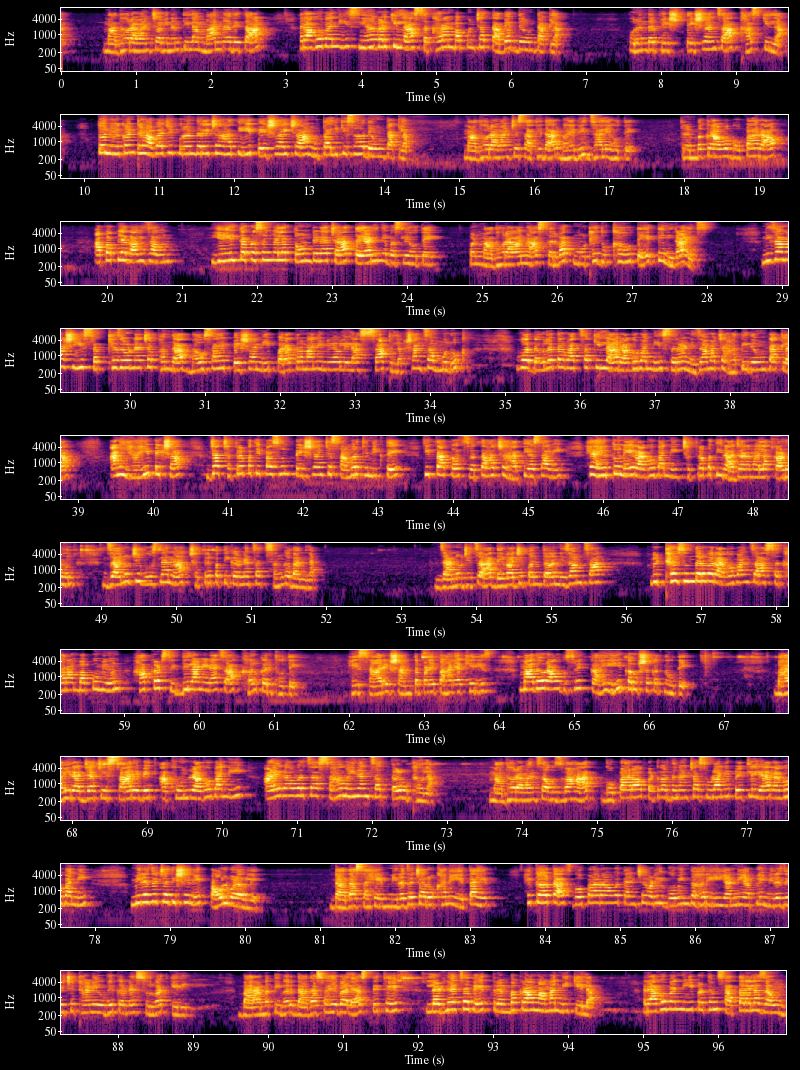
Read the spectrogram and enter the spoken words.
माधवरावांच्या विनंतीला मान न देता राघोबांनी सिंहगड किल्ला सखाराम बापूंच्या ताब्यात देऊन टाकला. पुरंदर पेश पेशव्यांचा खास किल्ला. तो निळकंठ आबाजी पुरंदरेच्या हाती पेशवाईच्या मुतालिकेसह देऊन टाकला. माधवरावांचे साथीदार भयभीत झाले होते. त्र्यंबकराव व गोपाळराव आपापल्या गावी जाऊन येईल त्या प्रसंगाला तोंड देण्याच्या तयारीने बसले होते. पण माधवरावांना सर्वात मोठे दुःख होते ते निराळेच. निजामाशी सख्य जोडण्याच्या फंदात भाऊसाहेब पेशव्यांनी पराक्रमाने मिळवलेला साठ लक्षांचा मुलूक व दौलताबादचा किल्ला राघोबांनी सरळ निजामाच्या हाती देऊन टाकला. आणि ह्याहीपेक्षा ज्या छत्रपतीपासून पेशव्यांचे सामर्थ्य निघते ती ताकद स्वतःच्या हाती असावी. ह्या हेतूने राघोबांनी छत्रपती राजानामाला काढून जानोजी भोसल्यांना छत्रपती करण्याचा संघ बांधला. जानोजीचा देवाजी पंत निजामचा विठ्ठल सुंदर व राघोबांचा सखाराम बापू मिळून हा कट सिद्धीला नेण्याचा खल करीत होते. हे सारे शांतपणे पाहण्याखेरीज माधवराव दुसरे काहीही करू शकत नव्हते. भावी राज्याचे सारे बेत आखून राघोबांनी आळेगाववरचा सहा महिन्यांचा तळ उठवला. माधवरावांचा उजवा हात गोपाळराव पटवर्धनांच्या सुडाने पेटलेल्या राघोबांनी मिरजेच्या दिशेने पाऊल वळवले. दादासाहेब मिरजेच्या रोखाने येत आहेत. हे कळताच गोपाळराव व त्यांचे वडील गोविंद हरी यांनी आपले मिरजेचे ठाणे उभे करण्यास सुरुवात केली. बारामतीवर दादासाहेब आल्यास तेथे लढण्याचा बेत त्र्यंबकराव मामांनी केला. राघोबांनी प्रथम साताऱ्याला जाऊन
